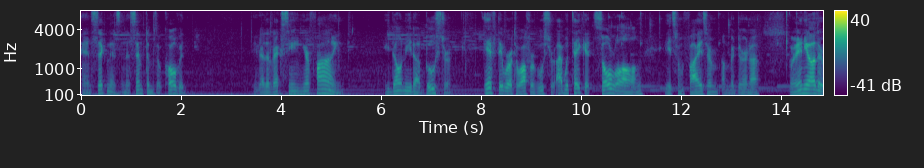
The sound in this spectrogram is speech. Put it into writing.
and sickness and the symptoms of COVID. If you have the vaccine, you're fine. You don't need a booster. If they were to offer a booster, I would take it so long it's from Pfizer, uh, Moderna, or any other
